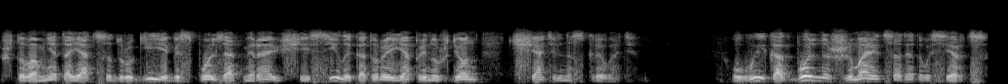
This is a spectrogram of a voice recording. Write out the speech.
что во мне таятся другие, без пользы отмирающие силы, которые я принужден тщательно скрывать. Увы, как больно сжимается от этого сердце.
